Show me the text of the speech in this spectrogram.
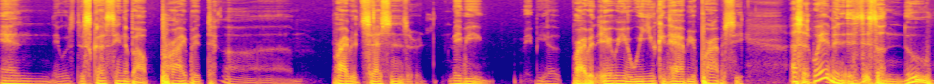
And it was discussing about private, um, private sessions or maybe, maybe a private area where you could have your privacy. I said, wait a minute, is this a nude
